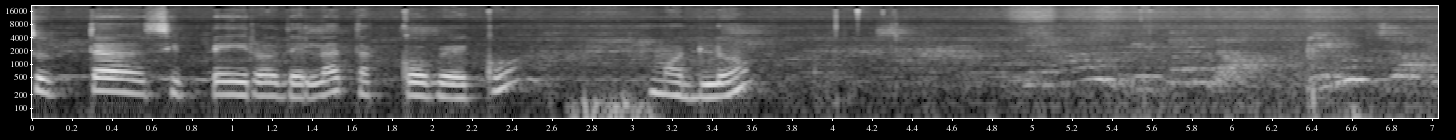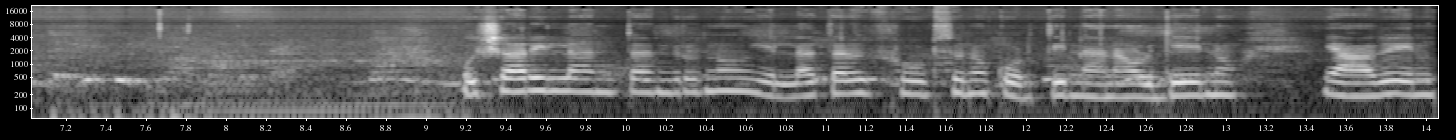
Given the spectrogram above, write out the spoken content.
ಸುತ್ತ ಸಿಪ್ಪೆ ಇರೋದೆಲ್ಲ ತಕ್ಕೋಬೇಕು ಮೊದಲು. ಹುಷಾರಿಲ್ಲ ಅಂತಂದ್ರೂ ಎಲ್ಲ ಥರದ ಫ್ರೂಟ್ಸೂ ಕೊಡ್ತೀನಿ ನಾನು. ಅವಳಿಗೇನು ಯಾವುದೂ ಏನು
